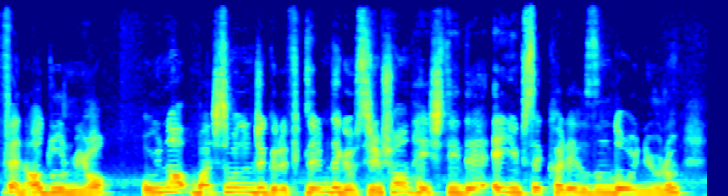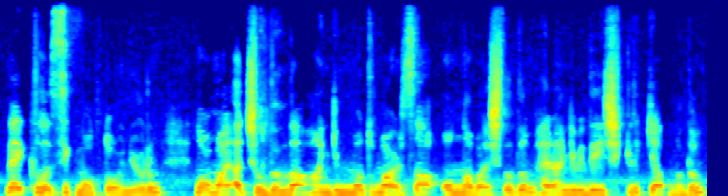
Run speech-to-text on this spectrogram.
fena durmuyor. Oyuna başlamadan önce grafiklerimi de göstereyim. Şu an HD'de en yüksek kare hızında oynuyorum ve klasik modda oynuyorum. Normal açıldığında hangi mod varsa onunla başladım. Herhangi bir değişiklik yapmadım.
